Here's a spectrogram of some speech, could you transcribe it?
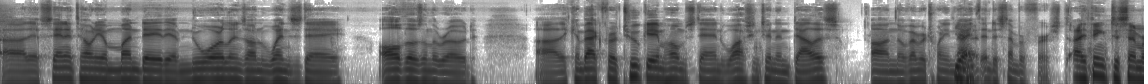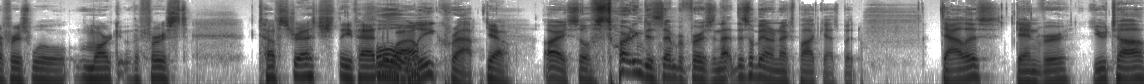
Uh, they have San Antonio Monday. They have New Orleans on Wednesday. All of those on the road. Uh, they come back for a two game homestand, Washington and Dallas on November 29th Yeah. and December 1st. I think December 1st will mark the first tough stretch they've had in a while. Holy crap. Yeah. All right, so starting December first, and that this will be on our next podcast. But Dallas, Denver, Utah,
